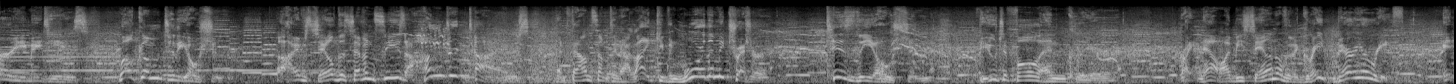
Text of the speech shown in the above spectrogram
Arr, mateys! Welcome to the ocean. I've sailed the seven seas a hundred times and found something I like even more than me treasure. Tis the ocean, beautiful and clear. Right now, I'd be sailing over the Great Barrier Reef. It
